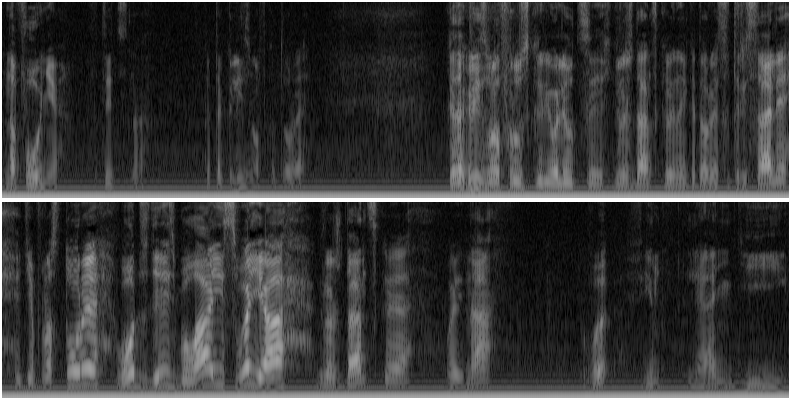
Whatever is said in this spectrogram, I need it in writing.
на фоне, соответственно, катаклизмов, которые катаклизмов русской революции, гражданской войны, которые сотрясали эти просторы, вот здесь была и своя гражданская война в Финляндии,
